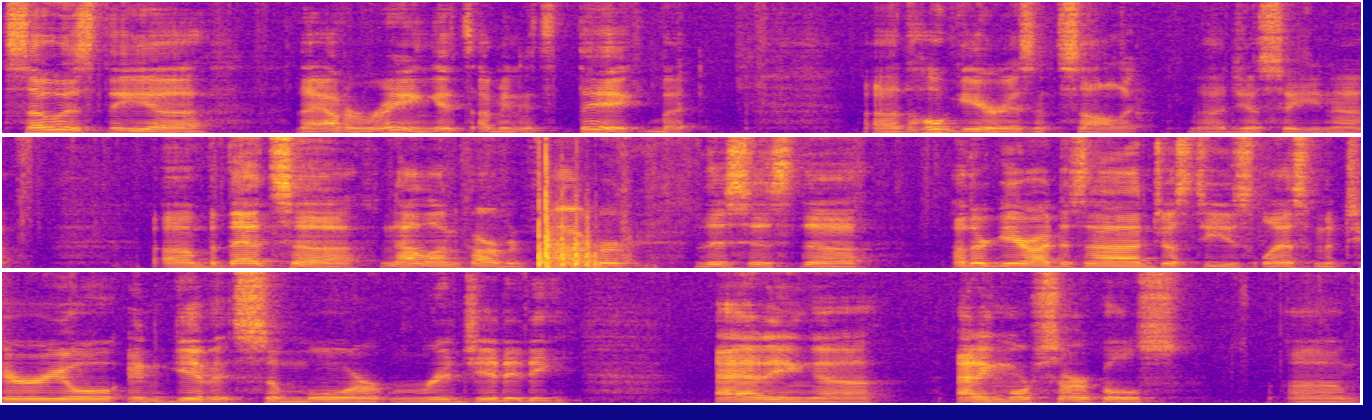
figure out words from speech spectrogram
So is the uh, the outer ring. It's I mean, it's thick, but uh, the whole gear isn't solid. Uh, just so you know. Um, but that's uh, nylon carbon fiber. This is the other gear I designed just to use less material and give it some more rigidity, adding uh, adding more circles. Um,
